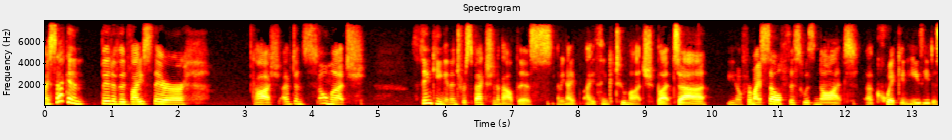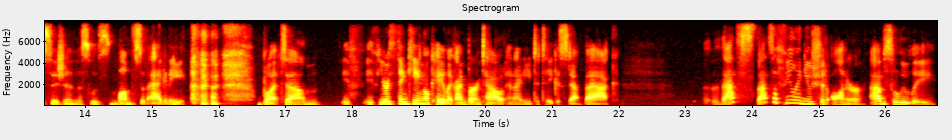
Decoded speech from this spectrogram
my second bit of advice there, gosh, I've done so much thinking and introspection about this. I mean, I, I think too much, but, uh, you know, for myself, this was not a quick and easy decision. This was months of agony. but um, if if you're thinking, okay, like I'm burnt out and I need to take a step back, that's that's a feeling you should honor. Absolutely,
